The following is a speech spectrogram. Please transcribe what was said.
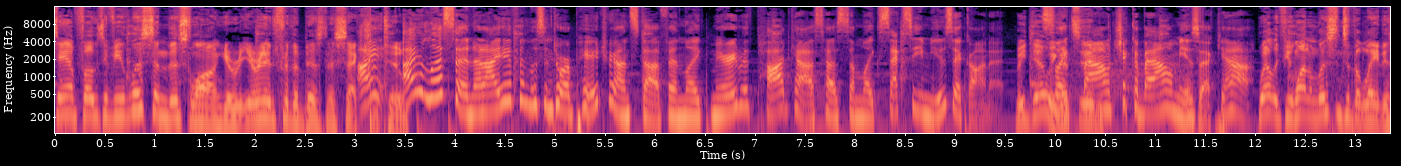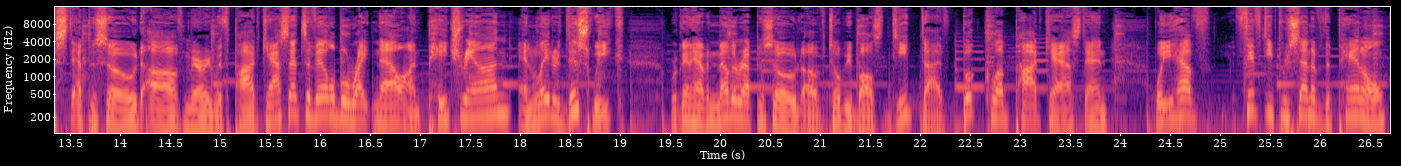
Damn, folks, if you listen this long, you're you're in it for the business section I, too. I listen and I even listen to our Patreon stuff and like Married with Podcast has some like sexy music on it. we do. It's we like got to- bow chicka bow music. Yeah. Well, if you want to listen to the latest episode of Married with Podcast, that's available right now on Patreon. And later this week, we're going to have another episode of Toby Ball's Deep Dive Book Club podcast. And well, you have 50% of the panel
